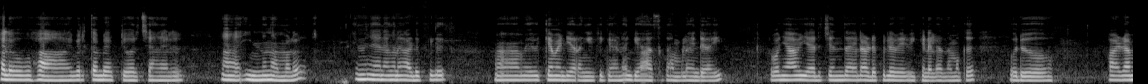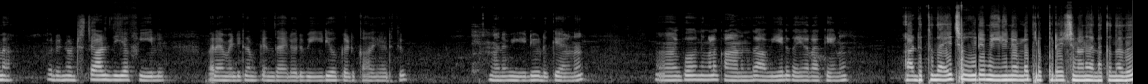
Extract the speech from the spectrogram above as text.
Hello hi welcome back to our channel ഇന്ന് നമ്മൾ ഇന്ന് ഞാൻ അങ്ങനെ അടുപ്പിൽ വേവിക്കാൻ വേണ്ടി ഇറങ്ങിയിരിക്കുകയാണ്. ഗ്യാസ് കംപ്ലൈന്റ് ആയി. അപ്പോൾ ഞാൻ വിചാരിച്ചു എന്തായാലും അടുപ്പിൽ വേവിക്കണമല്ലോ നമുക്ക് ഒരു പഴമ ഒരു നൊസ്റ്റാൾജിയ ഫീൽ വരാൻ വേണ്ടിയിട്ട് നമുക്ക് എന്തായാലും ഒരു വീഡിയോ ഒക്കെ എടുക്കാമെന്ന് വിചാരിച്ചു. അങ്ങനെ വീഡിയോ എടുക്കുകയാണ്. ഇപ്പോൾ നിങ്ങൾ കാണുന്നത് അവിയൽ തയ്യാറാക്കുകയാണ് അടുത്തതായി ചൂര മീനിനുള്ള പ്രിപ്പറേഷനാണ് നടക്കുന്നത്.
